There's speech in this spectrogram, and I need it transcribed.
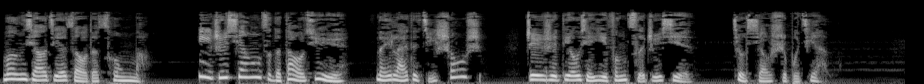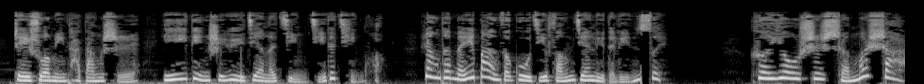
孟小姐走得匆忙，一只箱子的道具没来得及收拾，只是丢下一封辞职信就消失不见了。这说明她当时一定是遇见了紧急的情况，让她没办法顾及房间里的零碎。可又是什么事儿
